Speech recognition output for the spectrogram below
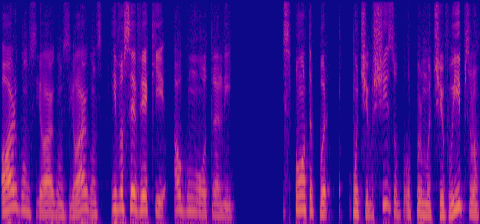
órgãos e órgãos e órgãos e você vê que algum outro ali desponta por motivo X ou por motivo Y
